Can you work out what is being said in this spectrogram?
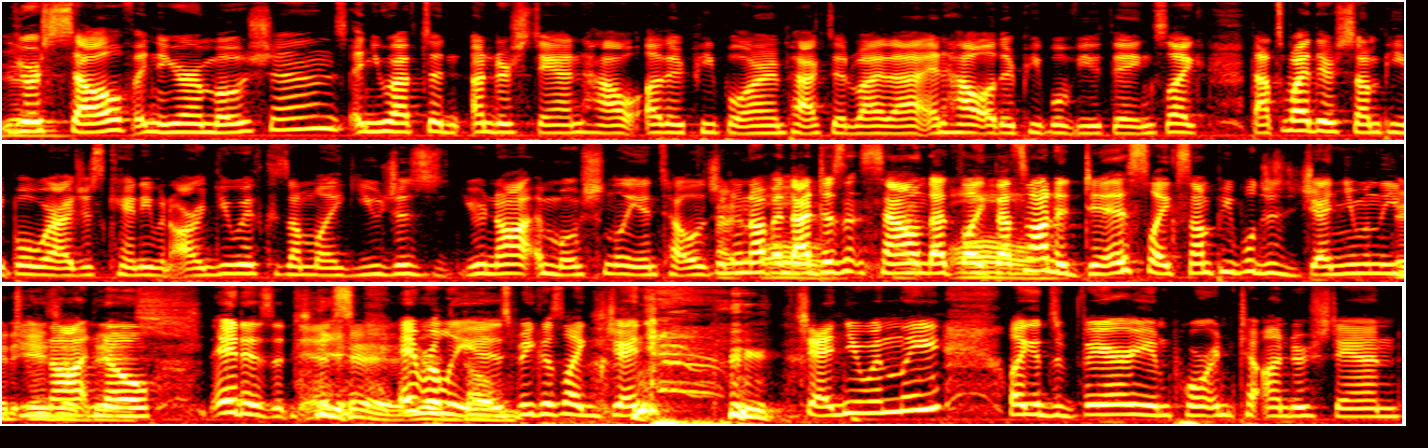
yeah. yourself and your emotions and you have to understand how other people are impacted by that and how other people view things like that's why there's some people where i just can't even argue with because i'm like you just you're not emotionally intelligent At enough and that doesn't sound At that's like that's not a diss like some people just genuinely It do not know. it is a diss. Yeah, it really is because like genu- genuinely like it's very important to understand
